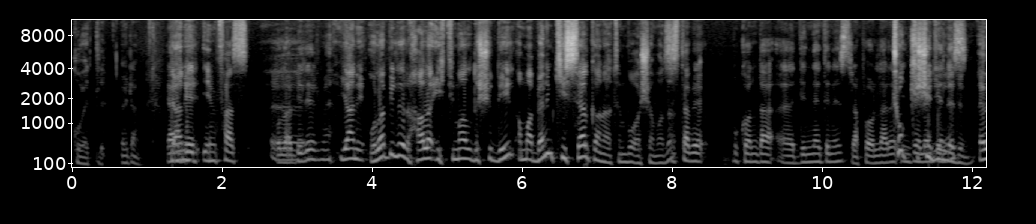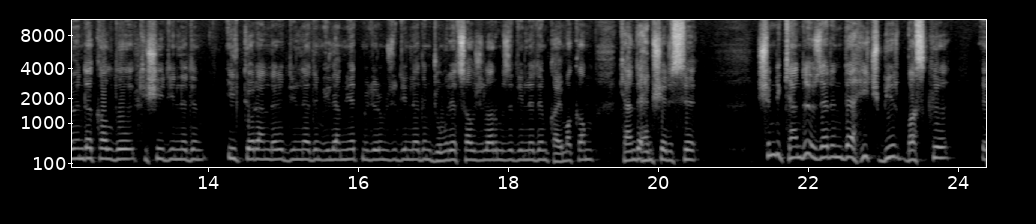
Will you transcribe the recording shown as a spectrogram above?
kuvvetli. Öyle mi? Yani, Yani- bir infaz olabilir mi? Yani olabilir hala ihtimal dışı değil ama benim kişisel kanaatim bu aşamada. Siz tabii bu konuda e, dinlediniz, raporları Çok kişi incelediniz. dinledim. Evinde kaldığı kişiyi dinledim. İlk görenleri dinledim. İl Emniyet Müdürümüzü dinledim. Cumhuriyet Savcılarımızı dinledim. Kaymakam kendi hemşerisi. Şimdi kendi üzerinde hiçbir baskı e,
